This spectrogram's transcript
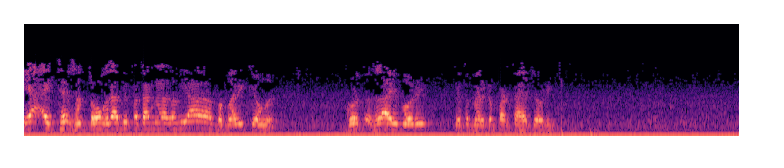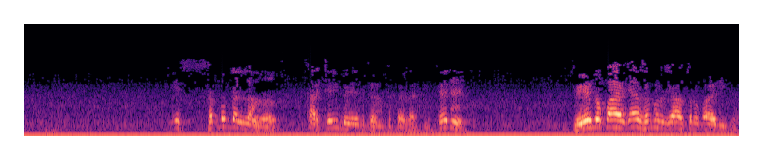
ਇਹ ਇੱਥੇ ਸੰਤੋਖ ਦਾ ਵੀ ਪਤਾ ਨਹੀਂ ਲੱਗਦਾ ਵੀ ਆ ਬਿਮਾਰੀ ਕਿਉਂ ਹੈ। ਗੁਰਤ ਸਲਾਈ ਮੋਰੀ ਕਿ ਤੂੰ ਮਿਰਗ ਪੜਤਾ ਹੈ ਚੋਰੀ ਇਹ ਸਭ ਗੱਲਾਂ ਕਰਕੇ ਹੀ ਵੇਦ ਗ੍ਰੰਥ ਪੈਦਾ ਕੀਤੇ ਨੇ। ਵੇਦ ਉਪਾਏ ਕਹਿ ਸਮਰ ਸ਼ਾਸਤਰ ਉਪਾਏ ਨਹੀਂ ਕਹਿ।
